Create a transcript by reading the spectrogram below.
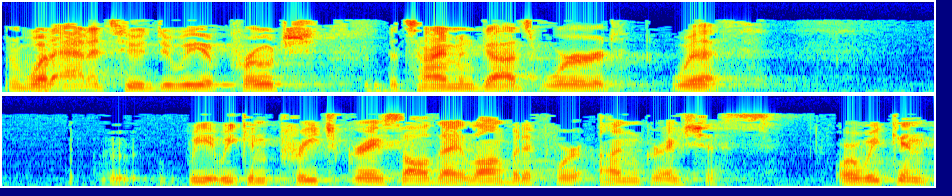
And what attitude do we approach the time in God's Word with? We, we can preach grace all day long, but if we're ungracious, or we can,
